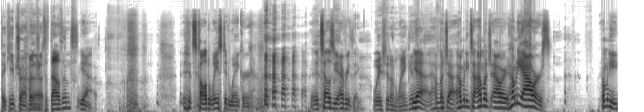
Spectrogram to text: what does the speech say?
They keep track of hundreds that. of thousands. Yeah. it's called Wasted Wanker. and it tells you everything. Wasted on wanking. Yeah, how much how many ti how much hour how many hours? How many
